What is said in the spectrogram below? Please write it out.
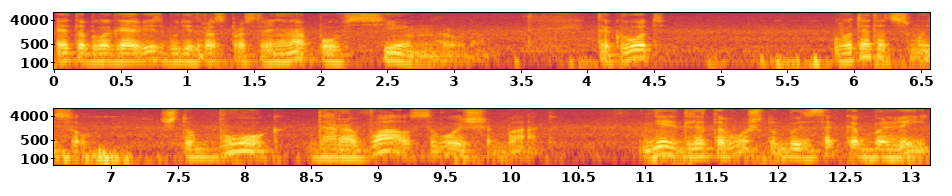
эта благая весть будет распространена по всем народам. Так вот, вот этот смысл, что Бог даровал свой шаббат не для того, чтобы закабалить,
